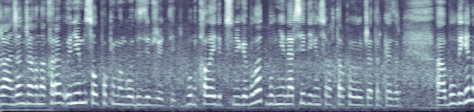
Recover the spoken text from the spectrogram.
жан жағына қарап үнемі сол покемон гоуды іздеп жүреді дейді. Бұны қалай деп түсінуге болады? Бұл не нәрсе деген сұрақтар қойылып жатыр қазір. Бұл деген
